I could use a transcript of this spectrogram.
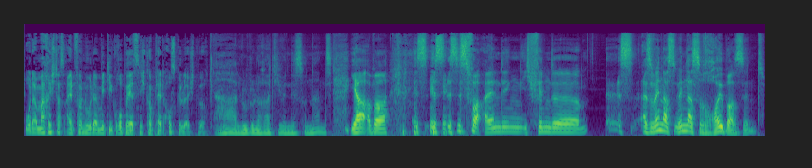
oder mache ich das einfach nur, damit die Gruppe jetzt nicht komplett ausgelöscht wird? Ah, ludonarrative Dissonanz. Ja, aber es, es, es ist vor allen Dingen, ich finde, es, also wenn das, wenn das Räuber sind,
